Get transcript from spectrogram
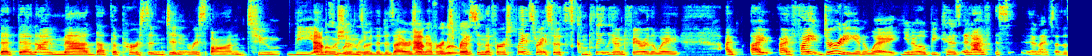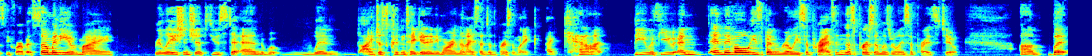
that then I'm mad that the person didn't respond to the Absolutely. emotions or the desires Absolutely. I never expressed in the first place, right? So it's completely unfair the way I, I I fight dirty in a way, you know, because and I've and I've said this before, but so many of my relationships used to end when I just couldn't take it anymore, and then I said to the person like, I cannot be with you, and and they've always been really surprised, and this person was really surprised too. Um, but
